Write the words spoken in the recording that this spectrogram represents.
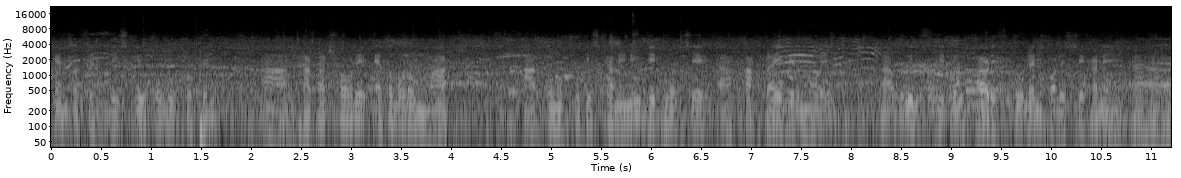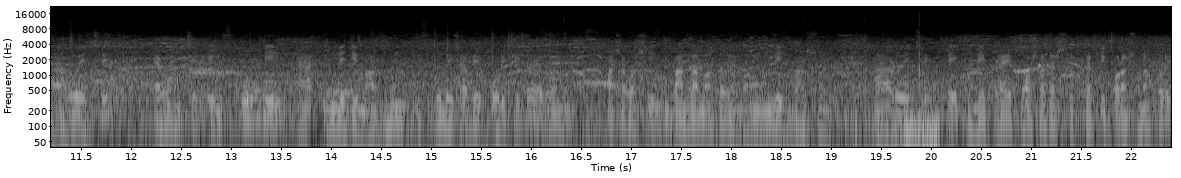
ক্যাম্পাসের বৃষ্টি উপভোগ করতেন। ঢাকা শহরে এত বড় মাঠ আর কোনো প্রতিষ্ঠানে নেই, যেটি হচ্ছে কাকরাইলের মোড়ে Wills Little Flower School and College সেখানে রয়েছে এবং হচ্ছে এই স্কুলটি ইংরেজি মাধ্যম স্কুল হিসাবে পরিচিত এবং পাশাপাশি বাংলা মাধ্যম এবং ইংলিশ ভার্সন রয়েছে। এইখানে প্রায় দশ হাজার শিক্ষার্থী পড়াশোনা করে।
